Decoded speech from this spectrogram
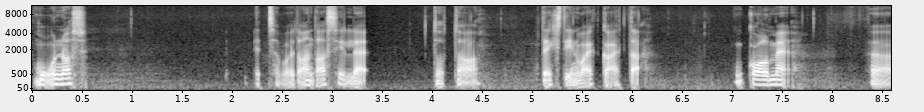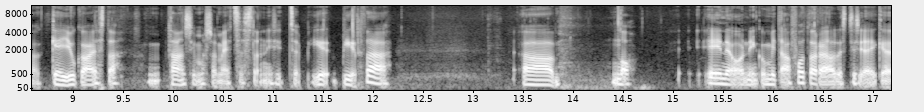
muunnos. Että sä voit antaa sille tota, tekstin vaikka, että kolme ö, keijukaista tanssimassa metsässä, niin sitten se piir- piirtää, ö, no ei ne ole niin mitään fotorealistisia eikä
